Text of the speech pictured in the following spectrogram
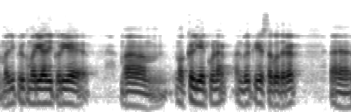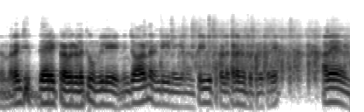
மதிப்பிற்கு மரியாதைக்குரிய ம- மக்கள் இயக்குனர் அன்பிற்குரிய சகோதரர் ரஞ்சித் டைரக்டர் அவர்களுக்கு உண்மையிலே நெஞ்சார்ந்த நன்றியினை நான் தெரிவித்துக் கொள்ள கடமைப்பட்டிருக்கிறேன். அவன்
